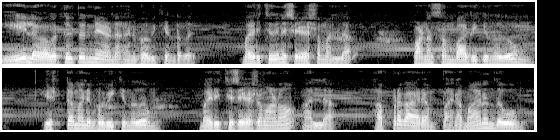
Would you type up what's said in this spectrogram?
ഈ ലോകത്തിൽ തന്നെയാണ് അനുഭവിക്കേണ്ടത്. മരിച്ചതിന് ശേഷമല്ല. പണം സമ്പാദിക്കുന്നതും ഇഷ്ടമനുഭവിക്കുന്നതും മരിച്ച ശേഷമാണോ അല്ല. അപ്രകാരം പരമാനന്ദവും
